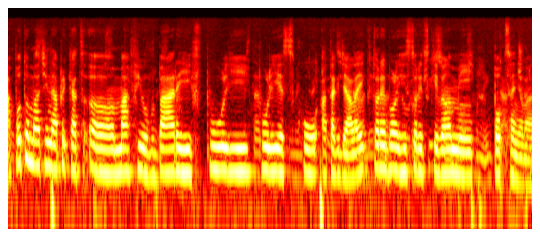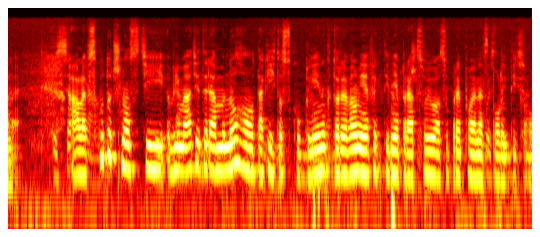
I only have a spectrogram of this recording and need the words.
A potom máte napríklad uh, mafiu v Bári, v Púli, v Puliesku a tak ďalej, ktoré boli historicky veľmi podceňované. Ale v skutočnosti vy máte teda mnoho takýchto skupín, ktoré veľmi efektívne pracujú a sú prepojené s politikou.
